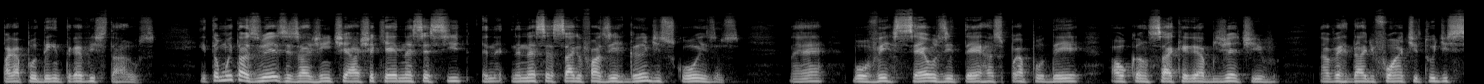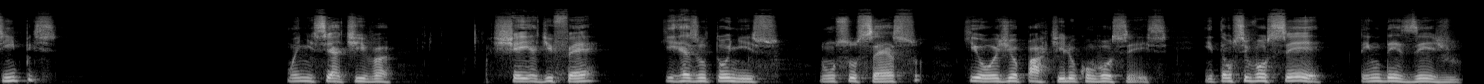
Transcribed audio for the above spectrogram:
para poder entrevistá-los. Então, muitas vezes a gente acha que é, é necessário fazer grandes coisas, né? mover céus e terras para poder alcançar aquele objetivo. Na verdade, foi uma atitude simples, uma iniciativa cheia de fé que resultou nisso, num sucesso que hoje eu partilho com vocês. Então, se você tem um desejo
